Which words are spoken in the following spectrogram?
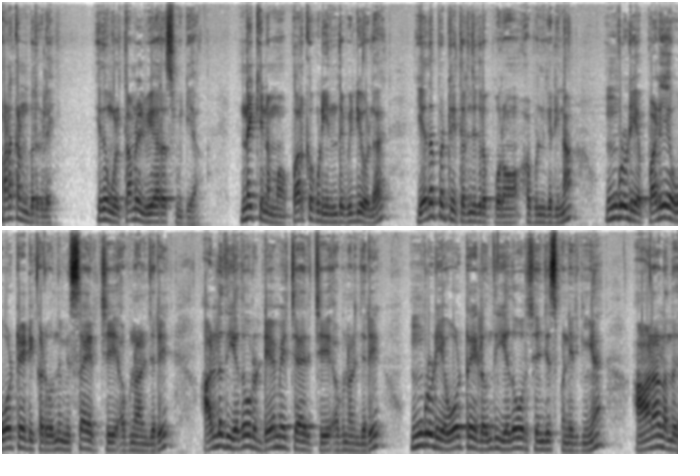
வணக்கம் நண்பர்களே இது உங்கள் தமிழ் விஆர்எஸ் மீடியா இன்றைக்கி நம்ம பார்க்கக்கூடிய இந்த வீடியோவில் எதை பற்றி தெரிஞ்சுக்கிற போகிறோம் அப்படின்னு கேட்டிங்கன்னா உங்களுடைய பழைய ஓட்டர் ஐடி கார்டு வந்து மிஸ் ஆயிடுச்சு அப்படின்னாலும் சரி அல்லது ஏதோ ஒரு டேமேஜ் ஆயிடுச்சு அப்படின்னாலும் சரி உங்களுடைய ஓட்டர் ஐடியில் வந்து ஏதோ ஒரு சேஞ்சஸ் பண்ணியிருக்கீங்க. ஆனால் அந்த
